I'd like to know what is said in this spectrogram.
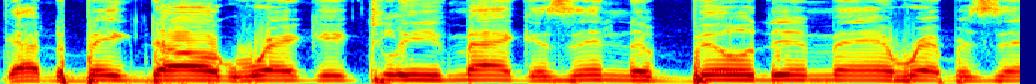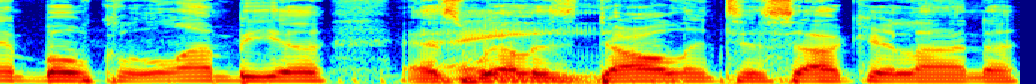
Got the big dog record. Cleve Mack is in the building, man. Represent both Columbia as well as Darlington, South Carolina.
